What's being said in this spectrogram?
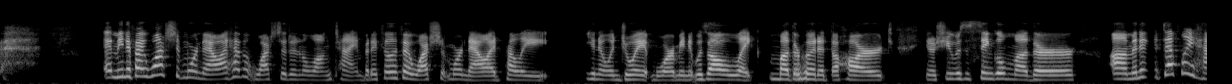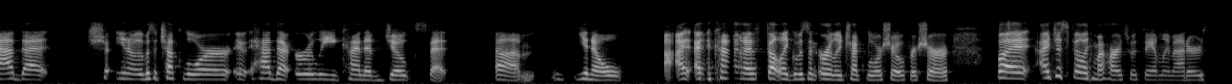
I mean, if I watched it more now, I haven't watched it in a long time, but I feel if I watched it more now, I'd probably you know enjoy it more. I mean it was all like motherhood at the heart. You know she was a single mother. Um and it definitely had that you know it was a chuck lorre it had that early kind of jokes that um you know i i kind of felt like it was an early chuck lorre show for sure. But i just feel like my heart's with family matters.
